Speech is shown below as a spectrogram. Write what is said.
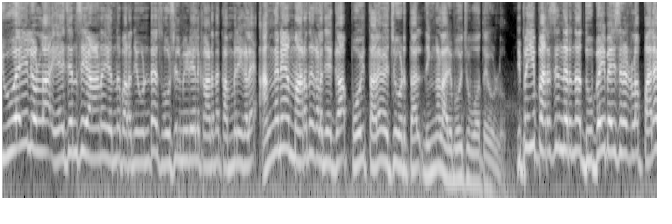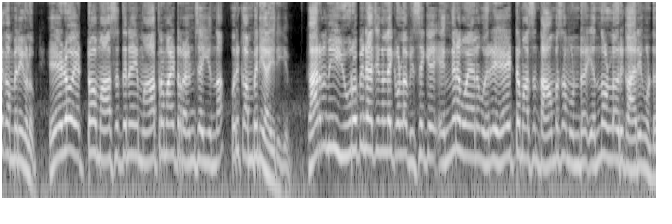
യു എയിലുള്ള ഏജൻസിയാണ് എന്ന് പറഞ്ഞുകൊണ്ട് സോഷ്യൽ മീഡിയയിൽ കാണുന്ന കമ്പനികളെ അങ്ങനെ മറന്നു കളഞ്ഞേക്കുക പോയി തല വെച്ച് കൊടുത്താൽ നിങ്ങൾ അനുഭവിച്ചു പോകത്തേ ഉള്ളൂ. ഇപ്പൊ ഈ പരസ്യം തരുന്ന ദുബൈ ബേസ്ഡ് ആയിട്ടുള്ള പല കമ്പനികളും ഏഴോ എട്ടോ മാസത്തിന് മാത്രമായിട്ട് റൺ ചെയ്യുന്ന ഒരു കമ്പനി ആയിരിക്കും. കാരണം ഈ യൂറോപ്യൻ രാജ്യങ്ങളിലേക്കുള്ള വിസയ്ക്ക് എങ്ങനെ പോയാലും ഒരു ഏഴെട്ട് മാസം താമസമുണ്ട് എന്നുള്ള ഒരു കാര്യം കൊണ്ട്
